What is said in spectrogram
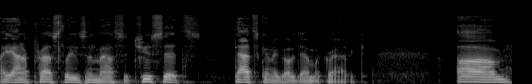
Ayanna Pressley's in Massachusetts. That's going to go Democratic. Um,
